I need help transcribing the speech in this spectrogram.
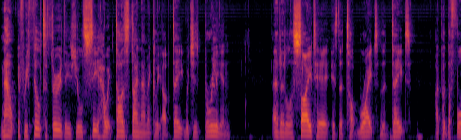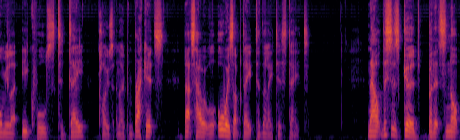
Now if we filter through these you'll see how it does dynamically update which is brilliant. A little aside here is the top right, the date. I put the formula equals today, close and open brackets. That's how it will always update to the latest date. Now this is good, but it's not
